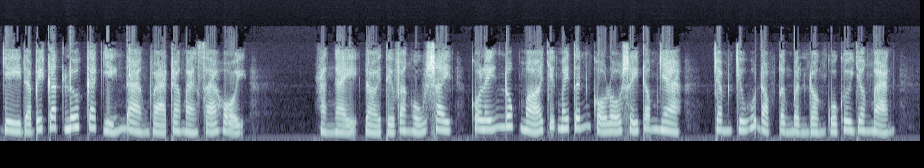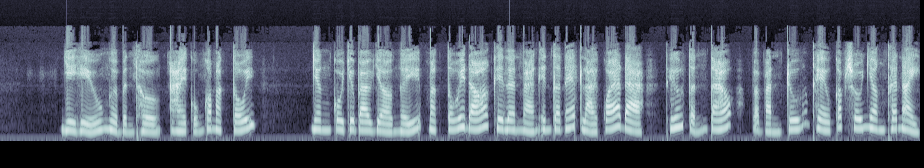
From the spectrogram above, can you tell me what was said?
dì đã biết cách lướt các diễn đàn và trang mạng xã hội. Hàng ngày đợi Tiểu Văn ngủ say, cô lén lút mở chiếc máy tính cổ lỗ sĩ trong nhà, chăm chú đọc từng bình luận của cư dân mạng. Dì hiểu người bình thường ai cũng có mặt tối, nhưng cô chưa bao giờ nghĩ mặt tối đó khi lên mạng Internet lại quá đà, thiếu tỉnh táo và bành trướng theo cấp số nhân thế này.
